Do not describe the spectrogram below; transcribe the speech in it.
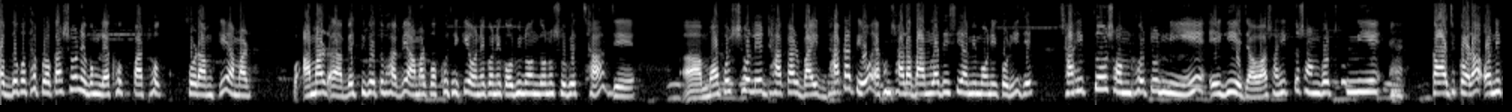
শব্দকথা প্রকাশন এবং লেখক পাঠক ফোরামকে আমার আমার ব্যক্তিগতভাবে আমার পক্ষ থেকে অনেক অনেক অভিনন্দন ও শুভেচ্ছা যে আহ, মফস্বলে ঢাকার বাই ঢাকাতেও এখন সারা বাংলাদেশে আমি মনে করি যে সাহিত্য সংগঠন নিয়ে এগিয়ে যাওয়া সাহিত্য সংগঠন নিয়ে কাজ করা অনেক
